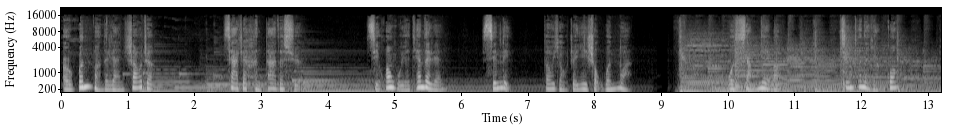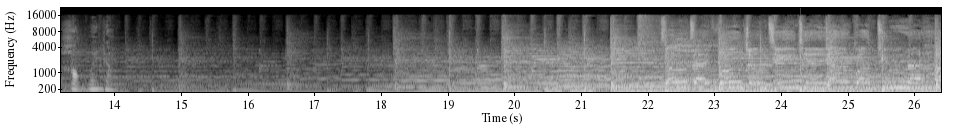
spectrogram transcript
而温暖的燃烧着。下着很大的雪，喜欢五月天的人，心里都有着一首温暖。我想你了。今天的阳光好温柔。在风中，今天阳光突然好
